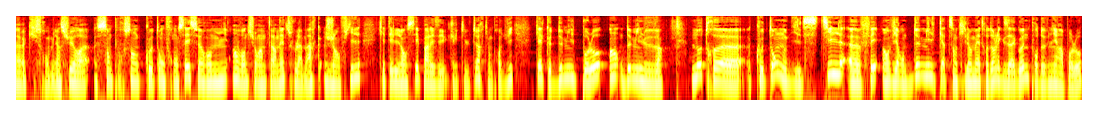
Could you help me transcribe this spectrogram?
euh, qui seront bien sûr 100% coton français seront mis en vente sur internet sous la marque Jeanfil qui été lancée par les agriculteurs qui ont produit quelques 2000 polos en 2020. Notre euh, coton, nous euh, fait environ 2400 km dans l'hexagone pour devenir un polo,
